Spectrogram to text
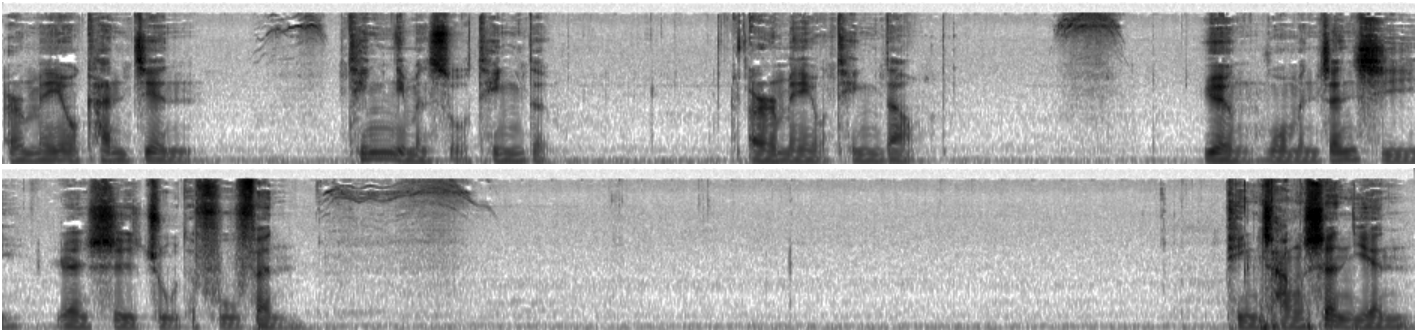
而没有看见；听你们所听的，而没有听到。愿我们珍惜认识主的福分。品尝圣言，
